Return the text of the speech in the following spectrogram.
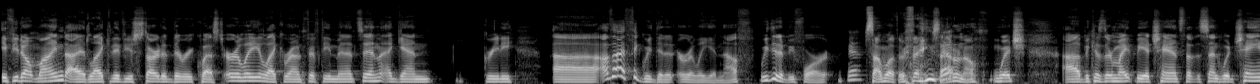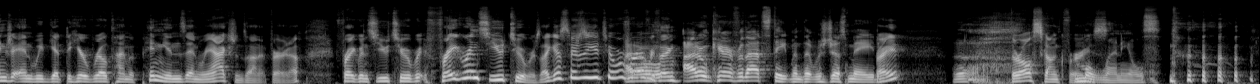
If you don't mind, I'd like it if you started the request early, like around 15 minutes in. Again, greedy. Uh, although I think we did it early enough. We did it before Yeah. some other things. I don't know which, uh, because there might be a chance that the scent would change and we'd get to hear real time opinions and reactions on it. Fair enough. Fragrance YouTuber, fragrance YouTubers. I guess there's a YouTuber for don't, everything, I don't care for that statement that was just made. right? They're all skunk furries. Millennials.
